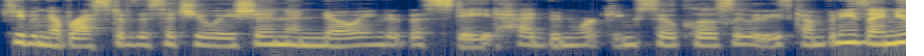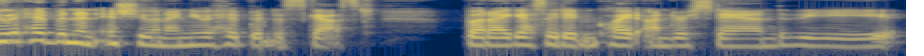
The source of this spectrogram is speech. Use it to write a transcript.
keeping abreast of the situation and knowing that the state had been working so closely with these companies. I knew it had been an issue and I knew it had been discussed, but I guess I didn't quite understand the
